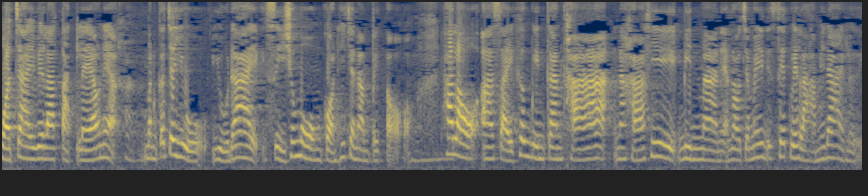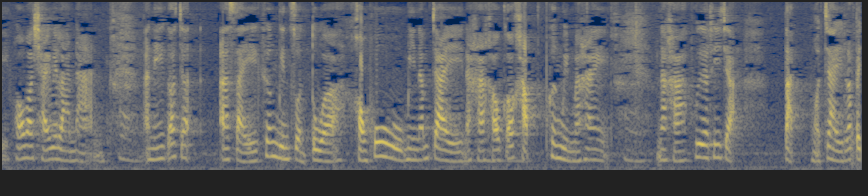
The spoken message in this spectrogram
หัวใจเวลาตัดแล้วเนี่ยค่ะมันก็จะอยู่อยู่ได้สี่ชั่วโมงก่อนที่จะนำไปต่ออถ้าเราอาศัยเครื่องบินการค้านะคะที่บินมาเนี่ยเราจะไม่เซตเวลาไม่ได้เลย เพราะว่าใช้เวลานานค่ะอันนี้ก็จะ อาศัยเครื่องบินส่วนตัวของผู้มีน้ำใจนะคะเขาก็ขับเครื่องบินมาให้นะคะ เพื่อที่จะตัดหัวใจแล้วไป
